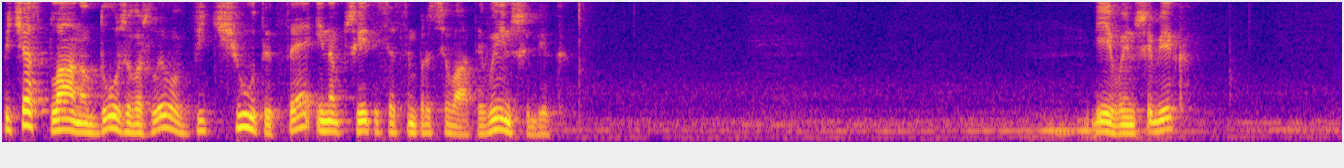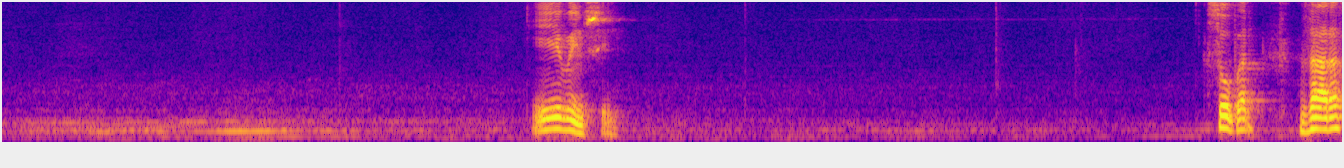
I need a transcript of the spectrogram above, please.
Під час планок дуже важливо відчути це і навчитися з цим працювати. В інший бік. І в інший бік. І в інший. Супер. Зараз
